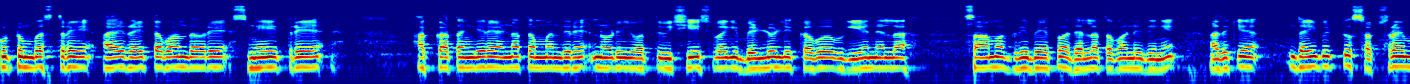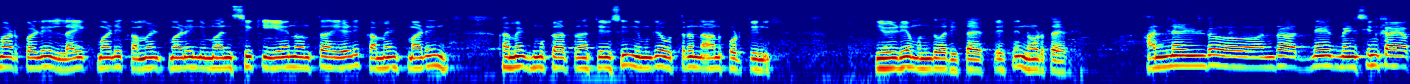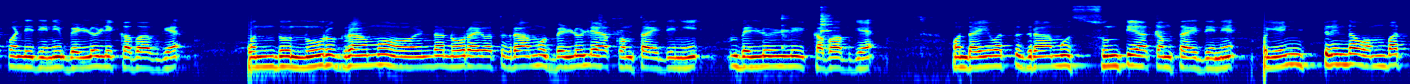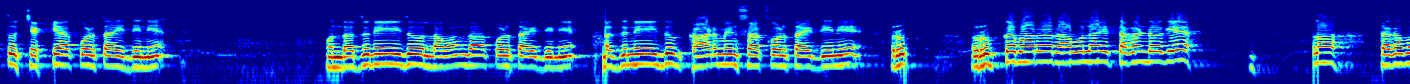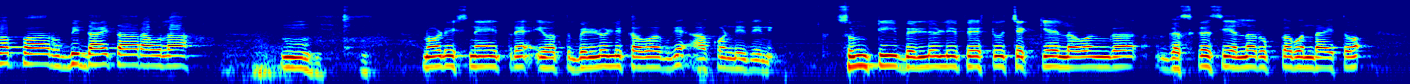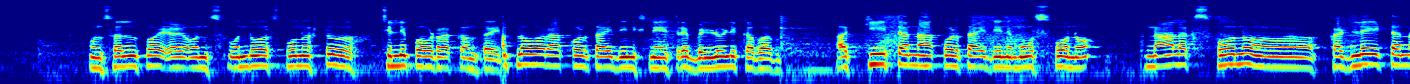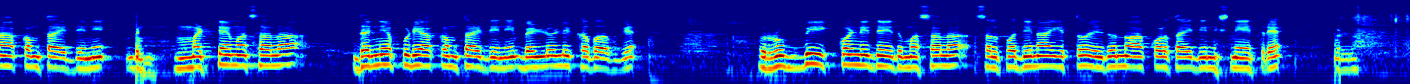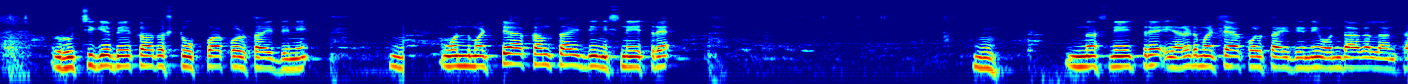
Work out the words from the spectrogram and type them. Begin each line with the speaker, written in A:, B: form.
A: ಕುಟುಂಬಸ್ಥರೇ, ಆಯ್ ರೈತ ಬಾಂಧವರೇ, ಸ್ನೇಹಿತರೆ, ಅಕ್ಕ ತಂಗಿರೇ ಅಣ್ಣ ತಮ್ಮಂದಿರೆ, ನೋಡಿ ಇವತ್ತು ವಿಶೇಷವಾಗಿ ಬೆಳ್ಳುಳ್ಳಿ ಕಬಾಬ್ಗೆ ಏನೆಲ್ಲ ಸಾಮಗ್ರಿ ಬೇಕೋ ಅದೆಲ್ಲ ತೊಗೊಂಡಿದ್ದೀನಿ. ಅದಕ್ಕೆ ದಯವಿಟ್ಟು ಸಬ್ಸ್ಕ್ರೈಬ್ ಮಾಡ್ಕೊಳ್ಳಿ ಲೈಕ್ ಮಾಡಿ ಕಮೆಂಟ್ ಮಾಡಿ, ನಿಮ್ಮ ಅನಿಸಿಕೆ ಏನು ಅಂತ ಹೇಳಿ ಕಮೆಂಟ್ ಮಾಡಿ ಕಮೆಂಟ್ ಮುಖಾಂತರ ತಿಳಿಸಿ ನಿಮಗೆ ಉತ್ತರ ನಾನು ಕೊಡ್ತೀನಿ. ಈ ವಿಡಿಯೋ ಮುಂದುವರಿತಾ ಇರ್ತೈತಿ, ನೋಡ್ತಾ ಇರಿ. ಹನ್ನೆರಡು ಅಂದರೆ ಹದಿನೈದು ಮೆಣಸಿನ್ಕಾಯಿ ಹಾಕ್ಕೊಂಡಿದ್ದೀನಿ, ಬೆಳ್ಳುಳ್ಳಿ ಕಬಾಬ್ಗೆ. ಒಂದು ನೂರು ಗ್ರಾಮು ಇಂದ ನೂರೈವತ್ತು ಗ್ರಾಮು ಬೆಳ್ಳುಳ್ಳಿ ಹಾಕ್ಕೊತಾ ಇದ್ದೀನಿ, ಬೆಳ್ಳುಳ್ಳಿ ಕಬಾಬ್ಗೆ. ಒಂದು ಐವತ್ತು ಗ್ರಾಮು ಶುಂಠಿ ಹಾಕ್ಕೊತಾ ಇದ್ದೀನಿ. ಎಂಟರಿಂದ ಒಂಬತ್ತು ಚಕ್ಕೆ ಹಾಕ್ಕೊಳ್ತಾ ಇದ್ದೀನಿ. ಒಂದು ಹದಿನೈದು ಲವಂಗ ಹಾಕ್ಕೊಳ್ತಾ ಇದ್ದೀನಿ. ಹದಿನೈದು ಕಾಳುಮೆಣಸು ಹಾಕ್ಕೊಳ್ತಾ ಇದ್ದೀನಿ. ರುಬ್, ರುಬ್ಕಬಾರ ರಾಹುಲ ಇದು ತಗೊಂಡೋಗಿ. ತಗೋಬಪ್ಪ, ರುಬ್ಬಿದ್ದಾಯ್ತ ರಾಹುಲ? ಹ್ಞೂ ನೋಡಿ ಸ್ನೇಹಿತರೆ, ಇವತ್ತು ಬೆಳ್ಳುಳ್ಳಿ ಕಬಾಬ್ಗೆ ಹಾಕ್ಕೊಂಡಿದ್ದೀನಿ ಶುಂಠಿ, ಬೆಳ್ಳುಳ್ಳಿ ಪೇಸ್ಟು, ಚಕ್ಕೆ, ಲವಂಗ, ಗಸಗಸಿ ಎಲ್ಲ ರುಬ್ಕೊ ಬಂದಾಯಿತು. ಒಂದು ಸ್ವಲ್ಪ ಒಂದು ಒಂದೂವರೆ ಸ್ಪೂನಷ್ಟು ಚಿಲ್ಲಿ ಪೌಡ್ರ್ ಇದ್ದೀನಿ ಫ್ಲವರ್ ಹಾಕ್ಕೊಳ್ತಾ ಇದ್ದೀನಿ ಸ್ನೇಹಿತರೆ, ಬೆಳ್ಳುಳ್ಳಿ ಕಬಾಬ್ ಅಕ್ಕಿ ಹಿಟ್ಟನ್ನು ಹಾಕ್ಕೊಳ್ತಾ ಇದ್ದೀನಿ ಮೂರು ಸ್ಪೂನು. ನಾಲ್ಕು ಸ್ಪೂನು ಕಡಲೆ ಹಿಟ್ಟನ್ನು ಹಾಕೊತಾ ಇದ್ದೀನಿ. ಮೊಟ್ಟೆ ಮಸಾಲ, ಧನಿಯಾ ಪುಡಿ ಹಾಕೊತಾ ಇದ್ದೀನಿ, ಬೆಳ್ಳುಳ್ಳಿ ಕಬಾಬ್ಗೆ. ರುಬ್ಬಿ ಇಟ್ಕೊಂಡಿದ್ದೆ ಇದು ಮಸಾಲ, ಸ್ವಲ್ಪ ದಿನ ಆಗಿತ್ತು, ಇದನ್ನು ಹಾಕ್ಕೊಳ್ತಾ ಇದ್ದೀನಿ ಸ್ನೇಹಿತರೆ. ರುಚಿಗೆ ಬೇಕಾದಷ್ಟು ಉಪ್ಪು ಹಾಕ್ಕೊಳ್ತಾ ಇದ್ದೀನಿ. ಒಂದು ಮೊಟ್ಟೆ ಹಾಕೊತಾ ಇದ್ದೀನಿ ಸ್ನೇಹಿತರೆ. ಹ್ಞೂ ಇನ್ನು ಸ್ನೇಹಿತರೆ, ಎರಡು ಮೊಟ್ಟೆ ಹಾಕ್ಕೊಳ್ತಾ ಇದ್ದೀನಿ, ಒಂದಾಗಲ್ಲ ಅಂತ.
